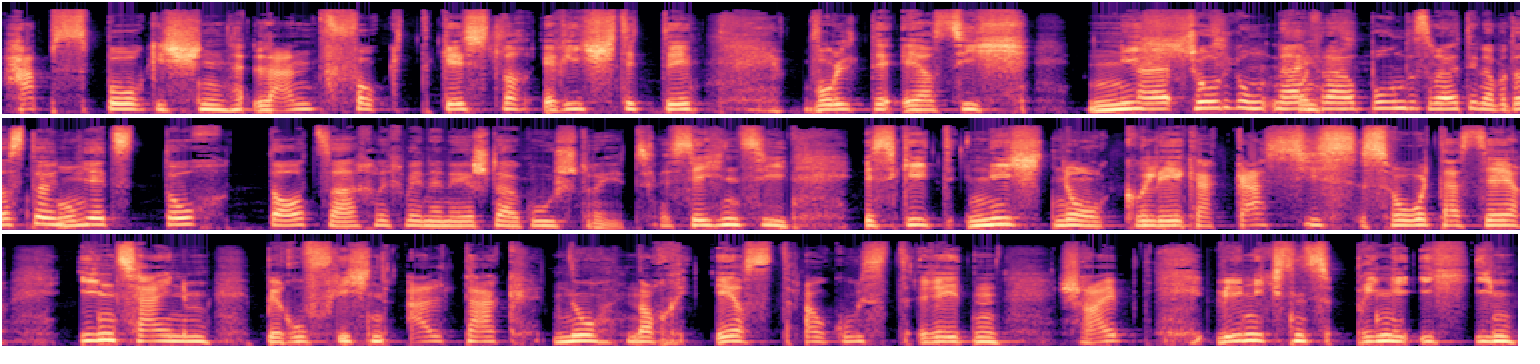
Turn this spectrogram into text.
habsburgischen Landvogt Gessler richtete, wollte er sich nicht... Äh, Entschuldigung, nein, Frau Bundesrätin, aber das tönt jetzt doch tatsächlich, wenn ein 1. August redet. Sehen Sie, es geht nicht nur Kollege Gassis so, dass er in seinem beruflichen Alltag nur noch 1. August reden schreibt. Wenigstens bringe ich im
